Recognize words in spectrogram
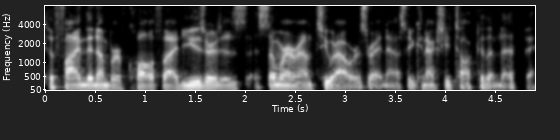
to find the number of qualified users is somewhere around two hours right now. So you can actually talk to them that day.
